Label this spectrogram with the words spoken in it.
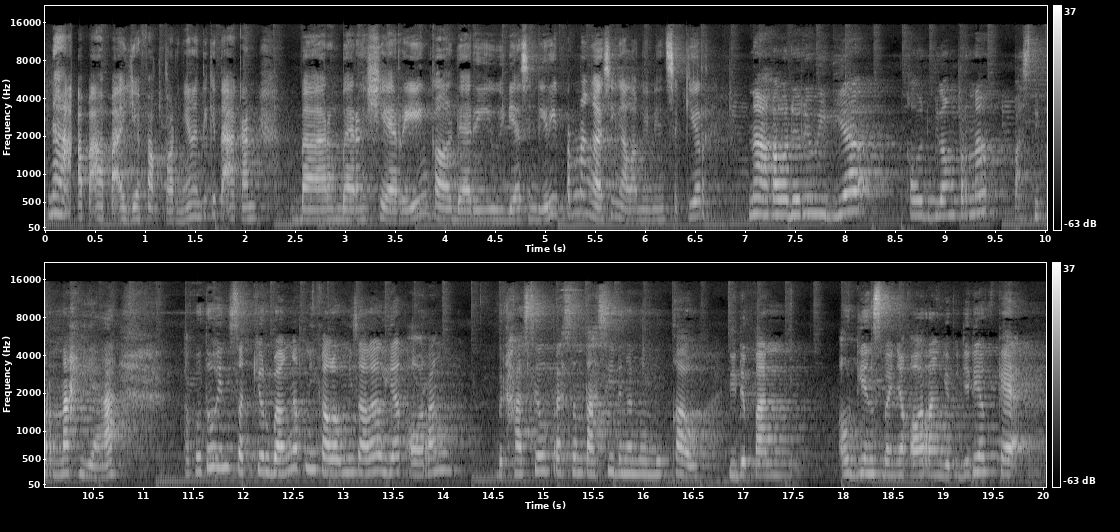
Nah apa-apa aja faktornya nanti kita akan bareng-bareng sharing. Kalau dari Widya sendiri pernah nggak sih ngalamin insecure? Nah kalau dari Widya, kalau dibilang pernah, pasti pernah ya. Aku tuh insecure banget nih kalau misalnya lihat orang berhasil presentasi dengan memukau di depan audiens banyak orang gitu. Jadi aku kayak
